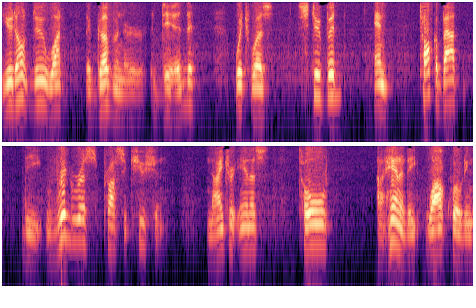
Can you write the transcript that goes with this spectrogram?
You don't do what the governor did, which was stupid, and talk about the rigorous prosecution. Niger Innis told uh, Hannity while quoting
